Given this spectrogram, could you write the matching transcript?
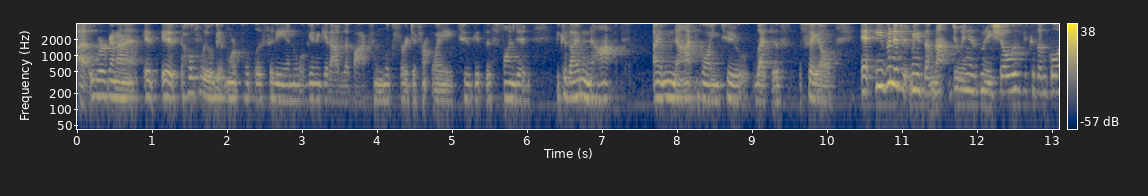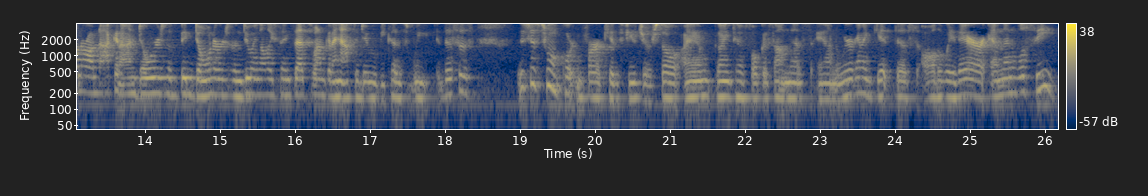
uh, we're gonna it, it hopefully will get more publicity and we're gonna get out of the box and look for a different way to get this funded because i'm not I'm not going to let this fail. And even if it means I'm not doing as many shows because I'm going around knocking on doors of big donors and doing all these things, that's what I'm to have to do because we this is it's just too important for our kids' future. So I am going to focus on this and we're going to get this all the way there and then we'll see.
